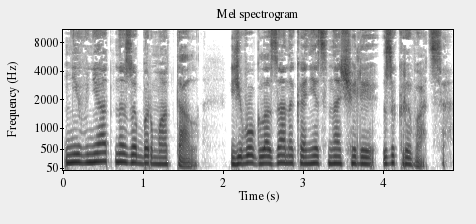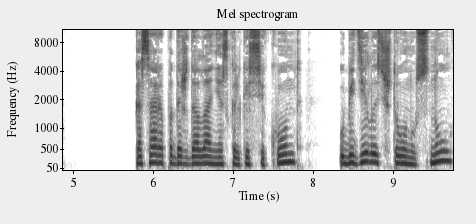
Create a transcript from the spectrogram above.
невнятно забормотал. Его глаза, наконец, начали закрываться. Касара подождала несколько секунд, убедилась, что он уснул,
